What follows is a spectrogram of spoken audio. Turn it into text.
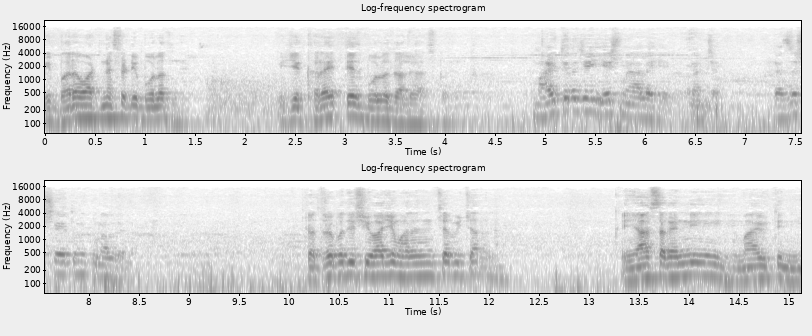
मी बरं वाटण्यासाठी बोलत नाही. मी जे खरं आहे तेच बोलत आलोय आजपर्यंत. माहितीला जे यश मिळालं हे राज्यात त्याचं श्रेय तुम्ही कुणाला देता छत्रपती शिवाजी महाराजांच्या विचाराला या सगळ्यांनी महायुतींनी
